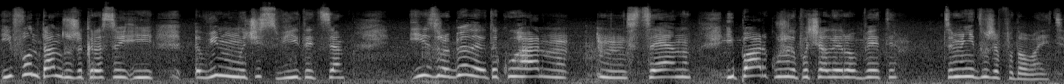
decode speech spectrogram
і фонтан дуже красивий, і він вночі світиться. І зробили таку гарну сцену, і парк вже почали робити. Це мені дуже подобається.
